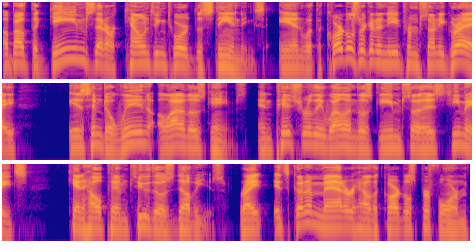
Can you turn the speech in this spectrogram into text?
about the games that are counting toward the standings. And what the Cardinals are going to need from Sonny Gray is him to win a lot of those games and pitch really well in those games so that his teammates can help him to those W's, right? It's going to matter how the Cardinals perform.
